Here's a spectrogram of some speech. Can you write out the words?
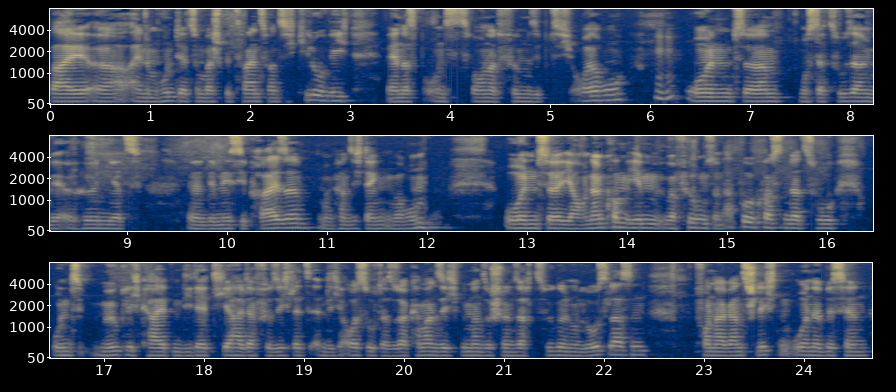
bei äh, einem Hund, der zum Beispiel 22 Kilo wiegt, wären das bei uns 275 Euro. Mhm. Und ähm, muss dazu sagen, wir erhöhen jetzt äh, demnächst die Preise. Man kann sich denken, warum. Und äh, ja, und dann kommen eben Überführungs- und Abholkosten dazu und Möglichkeiten, die der Tierhalter für sich letztendlich aussucht. Also da kann man sich, wie man so schön sagt, zügeln und loslassen. Von einer ganz schlichten Urne bis hin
